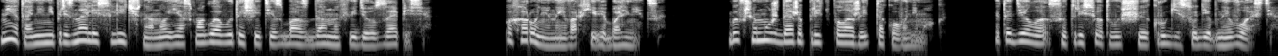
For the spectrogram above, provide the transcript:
Нет, они не признались лично, но я смогла вытащить из баз данных видеозаписи, похороненные в архиве больницы. Бывший муж даже предположить такого не мог. Это дело сотрясет высшие круги судебной власти.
